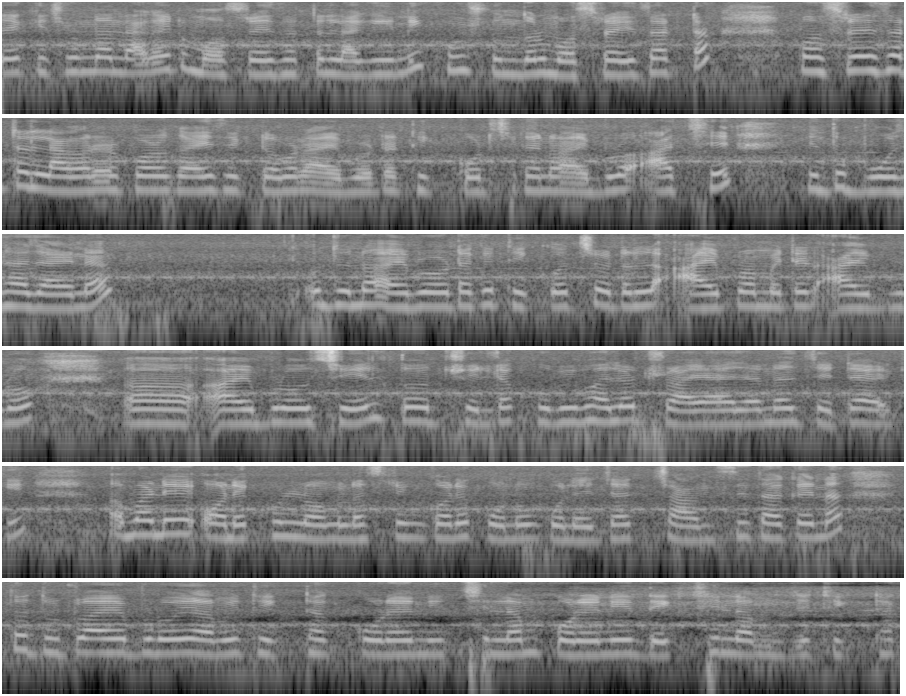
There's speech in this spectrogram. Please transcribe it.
যাই কিছু না লাগাই, একটু ময়শ্চারাইজারটা লাগিয়ে নিই। খুব সুন্দর ময়শ্চারাইজারটা ময়শ্চারাইজারটা লাগানোর পর গাইস একটু আমার আইব্রোটা ঠিক করছি। কেন আইব্রো আছে, কিন্তু বোঝা যায় না। ওর জন্য আইব্রোটাকে ঠিক করছে, ওটা হলো আইপ্রমেটের আইব্রো আইব্রো জেল। তো জেলটা খুবই ভালো, ড্রাই আইলাইনার যেটা আর কি। মানে অনেকক্ষণ লং লাস্টিং করে, কোনো গলে যাওয়ার চান্সই থাকে না। তো দুটো আইব্রোই আমি ঠিকঠাক করে নিচ্ছিলাম, করে নিয়ে দেখছিলাম যে ঠিকঠাক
